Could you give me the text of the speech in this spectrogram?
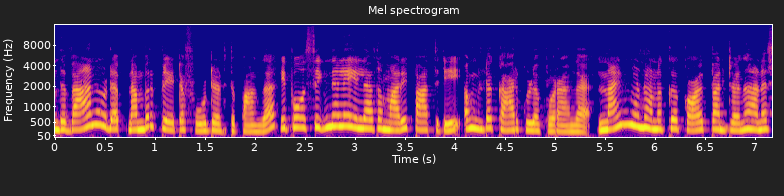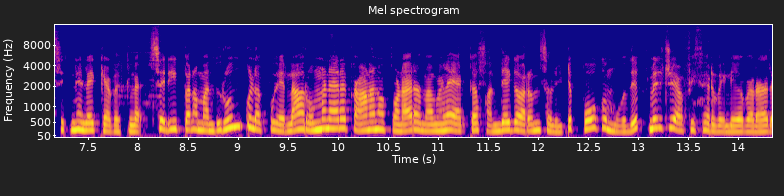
அந்த வேனோட நம்பர் பிளேட்டை போட்டோ எடுத்துப்பாங்க. இப்போ சிக்னலே இல்லாத மாதிரி பார்த்துட்டு அவங்கள்ட்ட காருக்குள்ள போறாங்க. நைன் ஒன் ஒனுக்கு கால் பண்றாங்க. ஆனா சிக்னலே கிடைக்கல. சரி இப்ப நம்ம அந்த ரூம்குள்ள போயிடலாம். ரொம்ப நேரம் காணாம போனார். நம்ம மேல யாருக்கா சந்தேகம் வரும்னு சொல்லிட்டு போகும்போது மிலிட்டரி ஆஃபீஸர் வெளியே வராரு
